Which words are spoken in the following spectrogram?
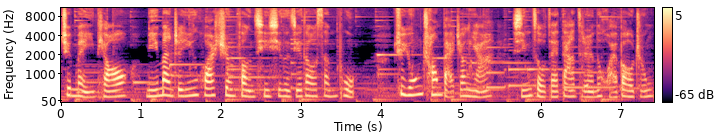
去每一条弥漫着樱花盛放气息的街道散步，去勇闯百丈崖，行走在大自然的怀抱中，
